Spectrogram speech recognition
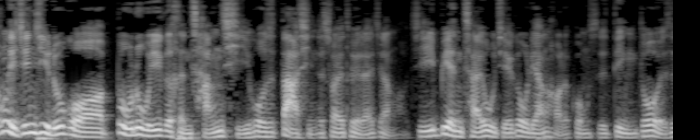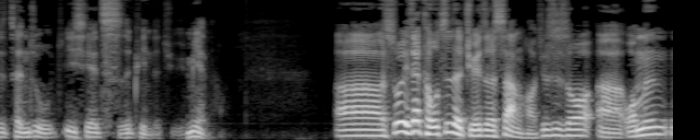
总体经济如果步入一个很长期或是大型的衰退来讲，即便财务结构良好的公司，顶多也是撑住一些持平的局面。呃，所以在投资的抉择上，哈，就是说，呃，我们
